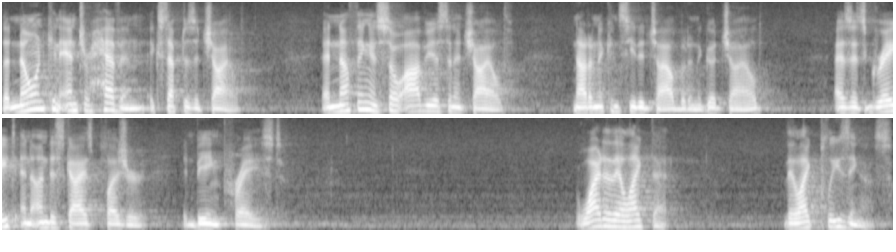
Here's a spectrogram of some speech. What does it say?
that no one can enter heaven except as a child. And nothing is so obvious in a child, not in a conceited child, but in a good child, as its great and undisguised pleasure in being praised. Why do they like that? They like pleasing us.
